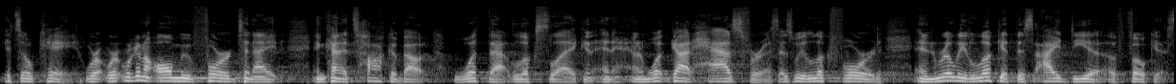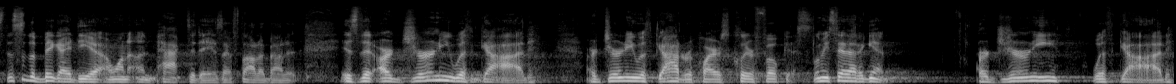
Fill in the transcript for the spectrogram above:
it's okay. We're, we're, we're going to all move forward tonight and kind of talk about what that looks like and, and, and what God has for us as we look forward and really look at this idea of focus. This is the big idea I want to unpack today as I've thought about it is that our journey with God, our journey with God requires clear focus. Let me say that again. Our journey with God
